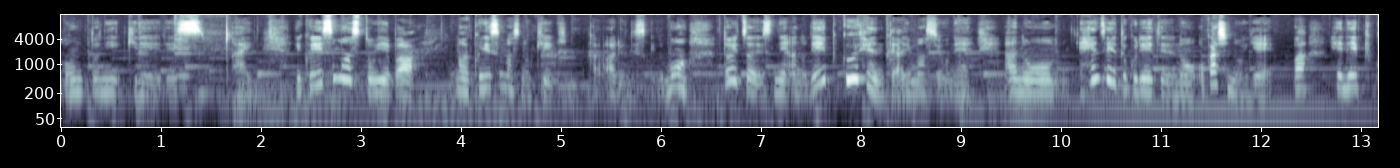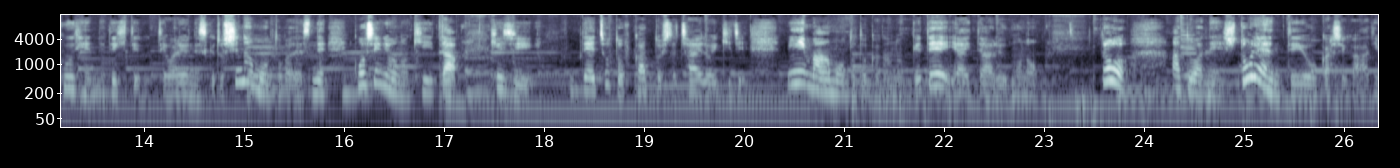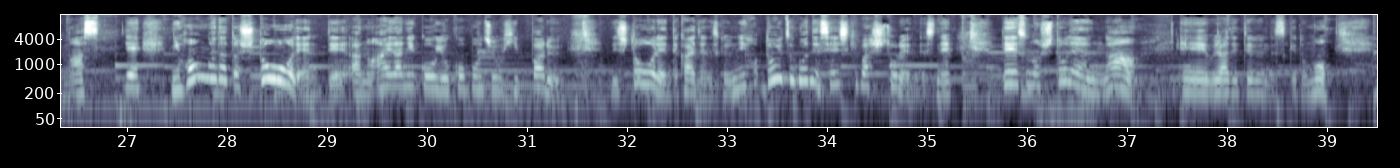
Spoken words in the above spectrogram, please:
本当に綺麗です。はい。でクリスマスといえばまあ、クリスマスのケーキがあるんですけどもドイツはですねあのレープクーヘンってありますよね。あのヘンゼルとグレーテルのお菓子の家はヘレープクーヘンでできてるって言われるんですけどシナモンとかですね香辛料の効いた生地でちょっとふかっとした茶色い生地。に、マ、ーモンドとかが乗っけて焼いてあるもの。とあとはねシュトレンっていうお菓子があります。で日本語だとシュトーレンってあの間にこう横文字を引っ張る。でシュトーレンって書いてあるんですけど日本ドイツ語で正式はシュトレンですね。でそのシュトレンがえー、売られてるんですけども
